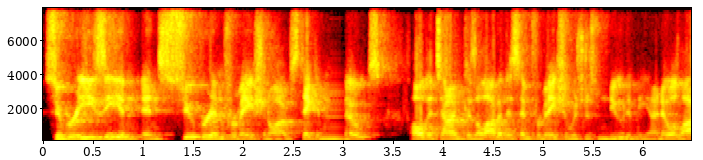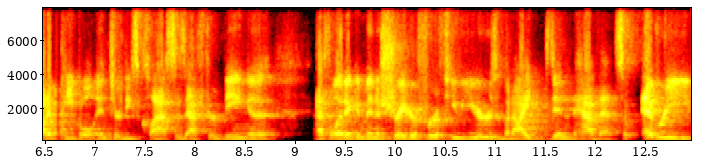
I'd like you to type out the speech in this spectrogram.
super easy and, and super informational. I was taking notes all the time because a lot of this information was just new to me. I know a lot of people enter these classes after being a athletic administrator for a few years, but I didn't have that. So every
